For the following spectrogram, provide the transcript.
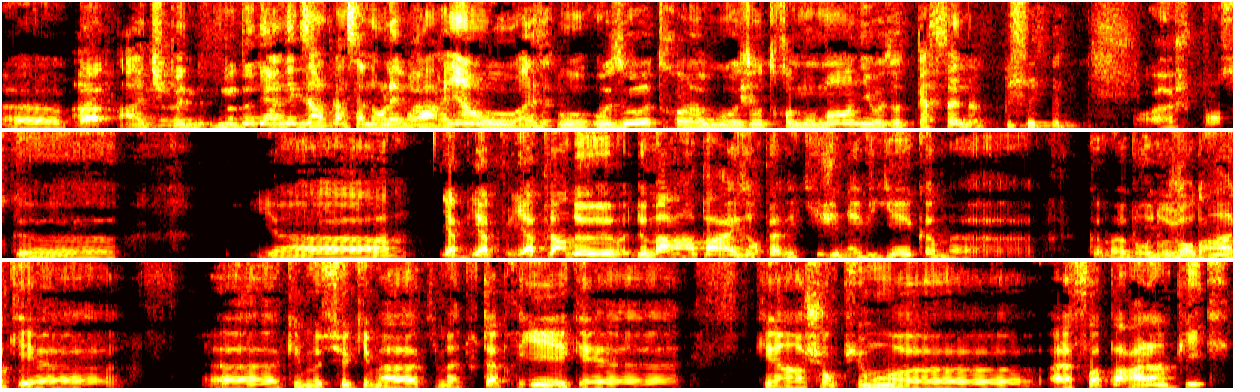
Euh, bah, ah, tu peux nous donner un exemple, hein, ça n'enlèvera rien aux, aux, autres ou aux autres moments ni aux autres personnes. je pense que il y a il y a, y, a, y a plein de, de, marins, par exemple, avec qui j'ai navigué, comme euh, comme Bruno Jourdain, qui est euh, euh, qui est le monsieur qui m'a qui m'a tout appris et qui est euh, qui est un champion euh, à la fois paralympique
